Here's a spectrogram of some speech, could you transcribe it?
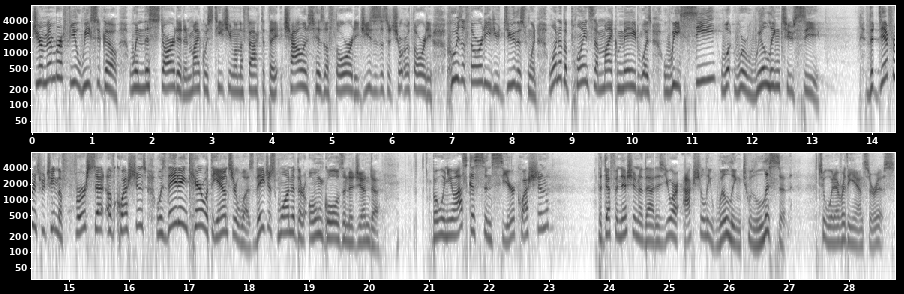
Do you remember a few weeks ago when this started and Mike was teaching on the fact that they challenged his authority? Jesus is authority. Whose authority do you do this when? One of the points that Mike made was we see what we're willing to see. The difference between the first set of questions was they didn't care what the answer was, they just wanted their own goals and agenda. But when you ask a sincere question, the definition of that is you are actually willing to listen to whatever the answer is.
